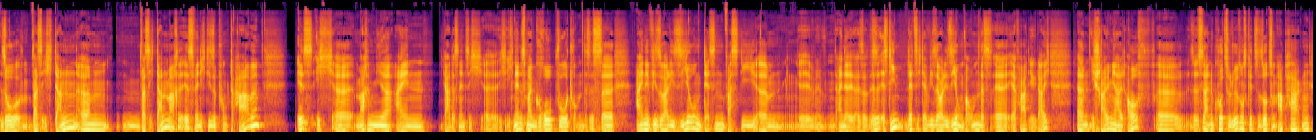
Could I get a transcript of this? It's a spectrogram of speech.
So, was ich dann, ähm, was ich dann mache, ist, wenn ich diese Punkte habe, ist, ich äh, mache mir ein, ja, das nennt sich, äh, ich, ich nenne es mal grob Votum. Das ist äh, eine Visualisierung dessen, was die ähm, äh, eine, also es, es dient letztlich der Visualisierung. Warum, das äh, erfahrt ihr gleich. Ähm, ich schreibe mir halt auf, äh, das ist eine kurze Lösungskizze so zum Abhaken.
